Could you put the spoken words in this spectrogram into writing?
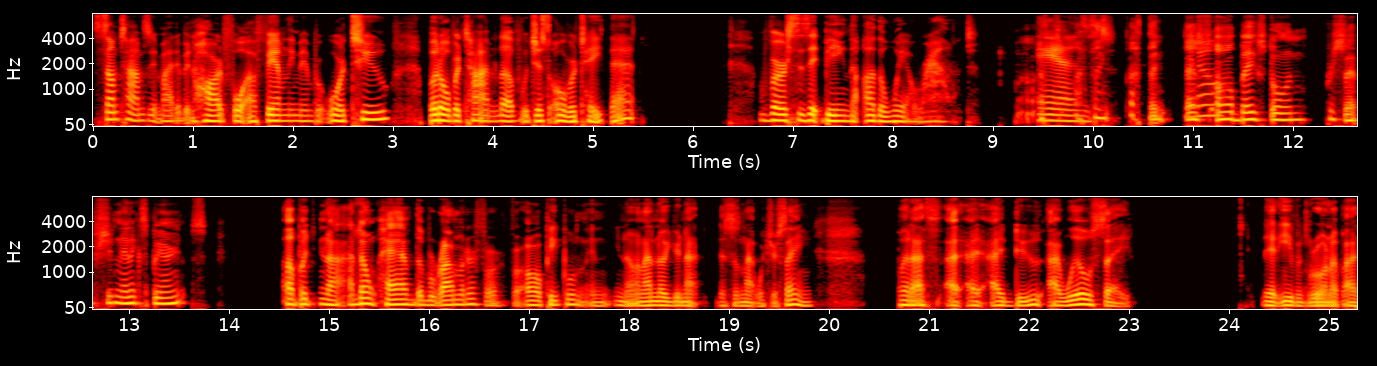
sometimes it might have been hard for a family member or two but over time love would just overtake that versus it being the other way around and I think I think you that's know? all based on perception and experience. Uh, but you know, I don't have the barometer for for all people, and you know, and I know you're not. This is not what you're saying, but I I, I do. I will say that even growing up, I,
